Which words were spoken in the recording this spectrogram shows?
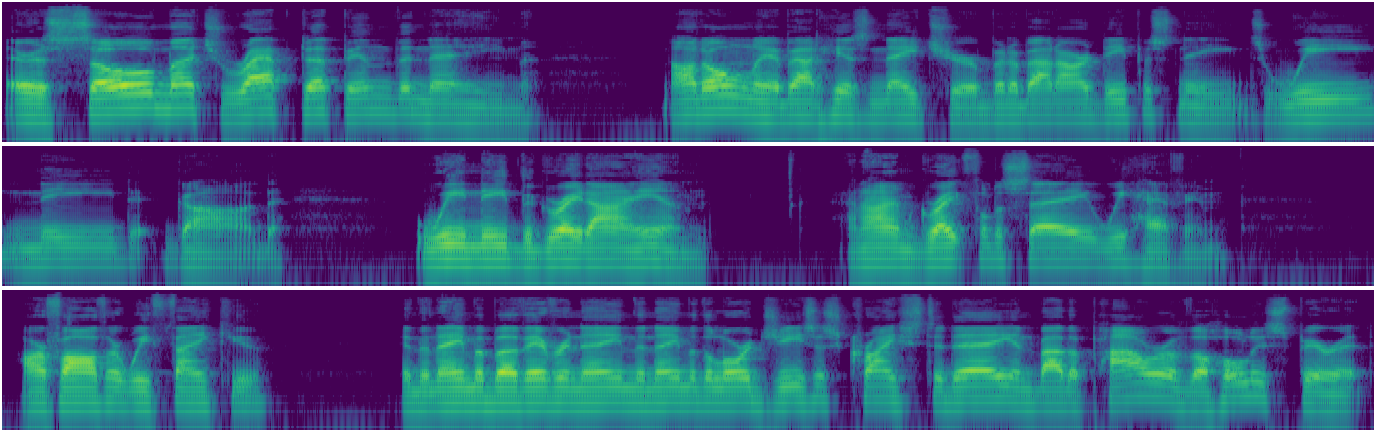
there is so much wrapped up in the name, not only about His nature, but about our deepest needs. We need God. We need the great I am. And I am grateful to say we have Him. Our Father, we thank you. In the name above every name, the name of the Lord Jesus Christ today, and by the power of the Holy Spirit,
